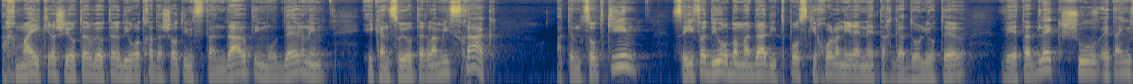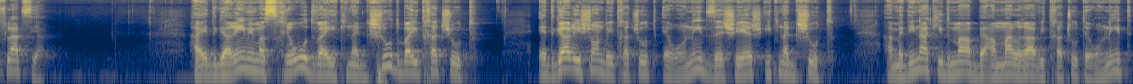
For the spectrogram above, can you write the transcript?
אך מה יקרה שיותר ויותר דירות חדשות עם סטנדרטים מודרניים ייכנסו יותר למשחק? אתם צודקים, סעיף הדיור במדד יתפוס ככל הנראה נתח גדול יותר, ויתדלק שוב את האינפלציה. האתגרים עם השכירות וההתנגשות בהתחדשות. אתגר ראשון בהתחדשות עירונית זה שיש התנגשות. המדינה קידמה בעמל רב התחדשות עירונית,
